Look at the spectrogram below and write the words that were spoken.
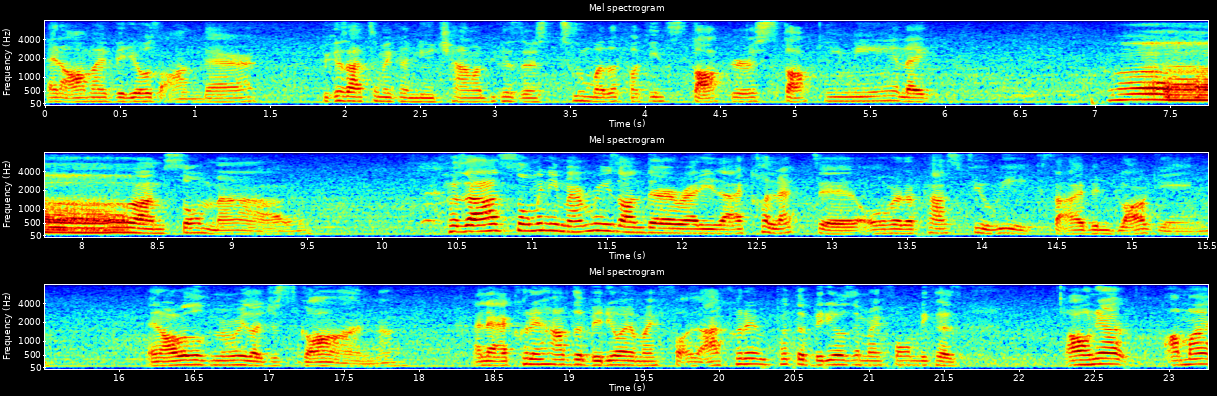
and all my videos on there because I had to make a new channel because there's two motherfucking stalkers stalking me. Like, I'm so mad. Because I have so many memories on there already that I collected over the past few weeks that I've been vlogging. And all of those memories are just gone. And I couldn't have the video in my phone. I couldn't put the videos in my phone because I only have, on my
